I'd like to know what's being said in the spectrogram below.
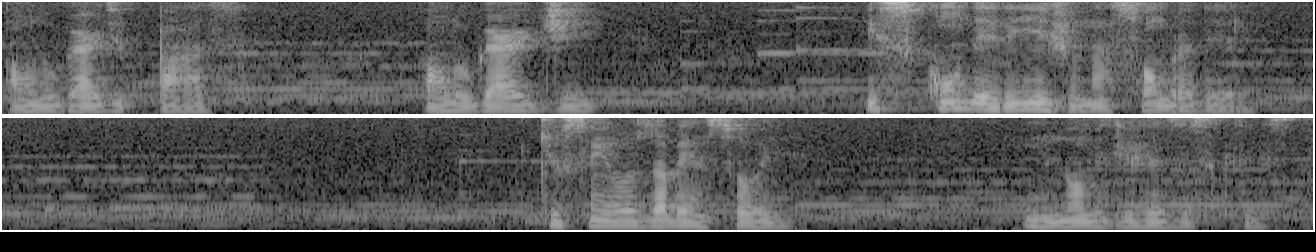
a um lugar de paz, a um lugar de esconderijo na sombra dele. Que o Senhor os abençoe, em nome de Jesus Cristo.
